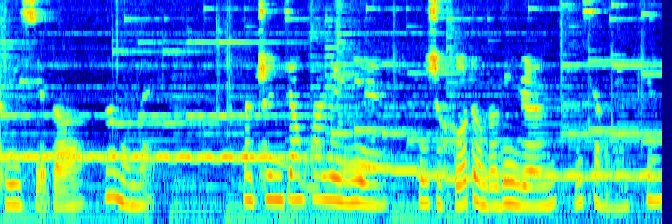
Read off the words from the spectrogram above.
可以写得那么美。那《春江花月夜》又是何等的令人浮想联翩？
